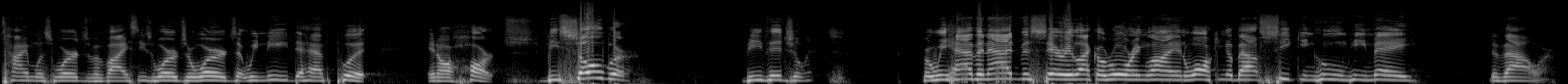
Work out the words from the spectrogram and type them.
timeless words of advice. These words are words that we need to have put in our hearts. Be sober, be vigilant. For we have an adversary like a roaring lion walking about seeking whom he may devour.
